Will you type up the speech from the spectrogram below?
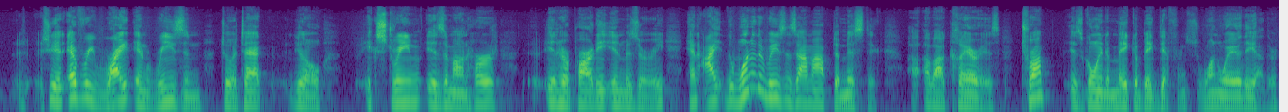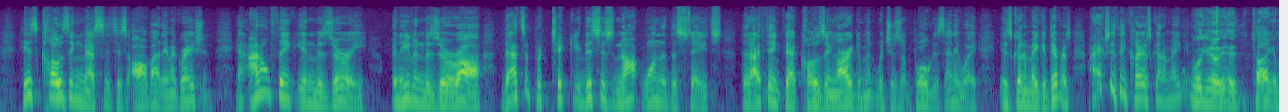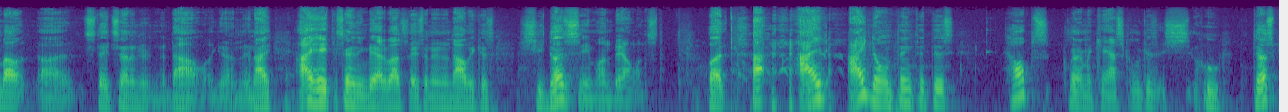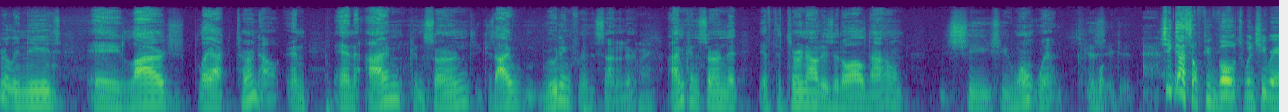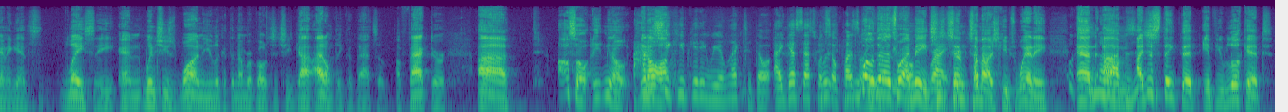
she had every right and reason to attack, you know, extremism on her in her party in Missouri. And I, the, one of the reasons I'm optimistic uh, about Claire is Trump is going to make a big difference one way or the other. His closing message is all about immigration. And I don't think in Missouri, and even Missouri, that's a particular, this is not one of the states that I think that closing argument, which is bogus anyway, is going to make a difference. I actually think Claire's going to make it. Well, you know, talking about uh, State Senator Nadal again, and I, I hate to say anything bad about State Senator Nadal because she does seem unbalanced. But I, I, I don't think that this helps Claire McCaskill, because who desperately needs a large black turnout. And, and I'm concerned, because I'm rooting for the senator, I'm concerned that if the turnout is at all down, she, she won't win. 'Cause- She got so few votes when she ran against Lacy, and when she's won, you look at the number of votes that she got. I don't think that that's a, a factor. Uh, also, you know, How does all- she keep getting reelected, though? I guess that's what's so puzzling. Well, to that's what I mean. Right. some- somehow she keeps winning, and no um, I just think that if you look at,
